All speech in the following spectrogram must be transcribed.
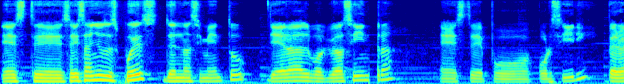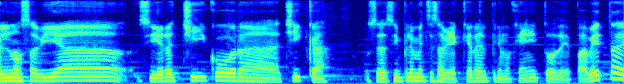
este, seis años después del nacimiento, Gerald volvió a Sintra, este, por, por Siri, pero él no sabía si era chico o era chica. O sea, simplemente sabía que era el primogénito de Paveta.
